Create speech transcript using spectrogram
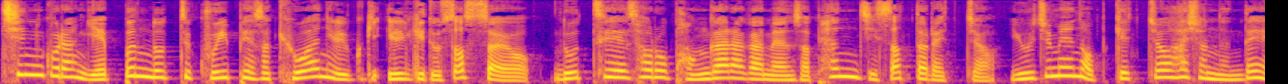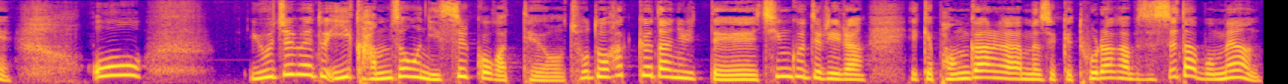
친구랑 예쁜 노트 구입해서 교환 일기, 일기도 썼어요. 노트에 서로 번갈아 가면서 편지 썼더랬죠. 요즘에는 없겠죠? 하셨는데, 오, 요즘에도 이 감성은 있을 것 같아요. 저도 학교 다닐 때 친구들이랑 이렇게 번갈아 가면서 이렇게 돌아가면서 쓰다 보면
